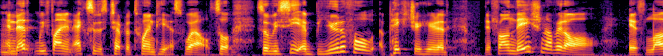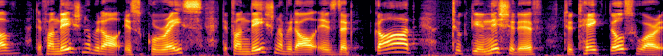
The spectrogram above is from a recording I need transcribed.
And mm-hmm. that we find in Exodus chapter 20 as well. So, so we see a beautiful picture here that the foundation of it all is love. The foundation of it all is grace. The foundation of it all is that God took the initiative to take those who are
